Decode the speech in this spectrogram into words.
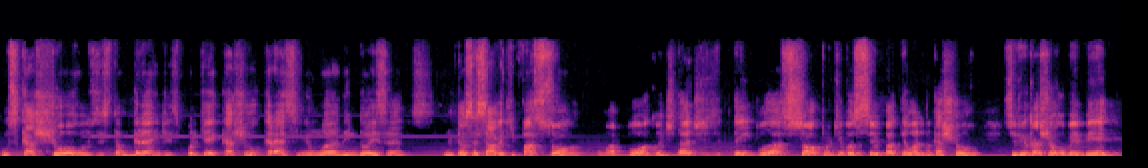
os cachorros estão grandes. Por quê? Cachorro cresce em um ano, em dois anos. Então você sabe que passou uma boa quantidade de tempo lá só porque você bateu o olho no cachorro. Você viu o cachorro bebê,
